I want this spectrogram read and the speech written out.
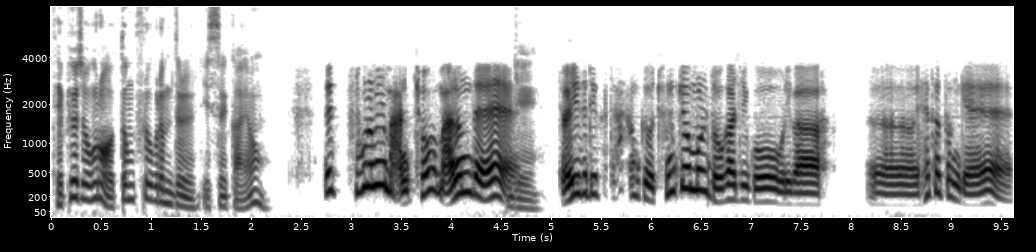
대표적으로 어떤 프로그램들 있을까요? 네, 프로그램이 많죠. 많은데 예. 저희들이 가장 그 중점을 둬 가지고 우리가 어, 했었던 게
